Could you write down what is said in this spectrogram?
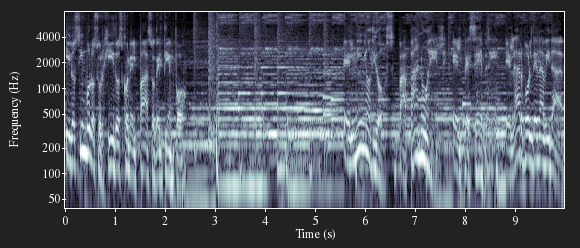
y los símbolos surgidos con el paso del tiempo. El Niño Dios, Papá Noel, el pesebre, el árbol de Navidad,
